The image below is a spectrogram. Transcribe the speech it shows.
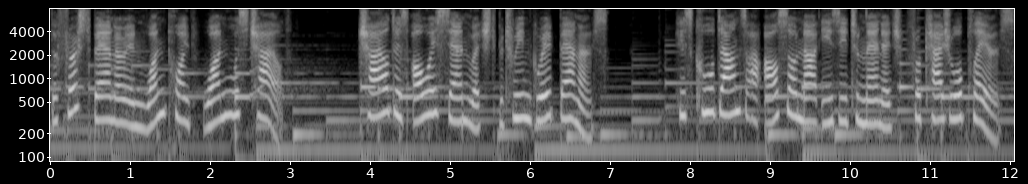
The first banner in 1.1 was Childe. Childe is always sandwiched between great banners. His cooldowns are also not easy to manage for casual players.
